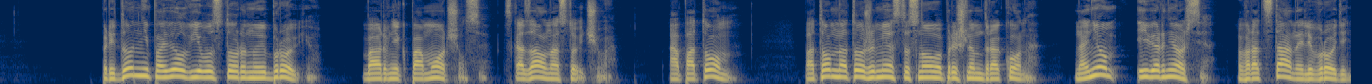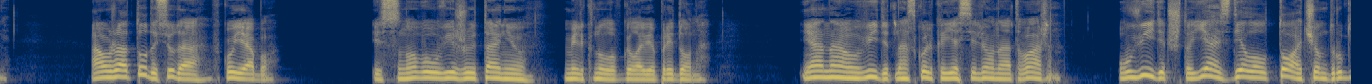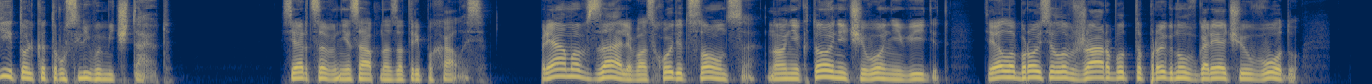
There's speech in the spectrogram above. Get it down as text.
Придон не повел в его сторону и бровью. Барвник поморщился, сказал настойчиво. А потом... Потом на то же место снова пришлем дракона. На нем и вернешься, в Радстан или в Родине. А уже оттуда сюда, в Куябу. И снова увижу и Таню, мелькнуло в голове Придона. И она увидит, насколько я силен и отважен. Увидит, что я сделал то, о чем другие только трусливо мечтают. Сердце внезапно затрепыхалось. Прямо в зале восходит солнце, но никто ничего не видит. Тело бросило в жар, будто прыгнул в горячую воду.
